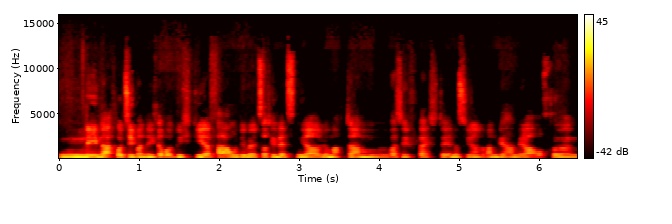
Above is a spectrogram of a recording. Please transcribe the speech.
Nee, nachvollziehbar nicht. Aber durch die Erfahrung, die wir jetzt auch die letzten Jahre gemacht haben, weiß ich, vielleicht erinnerst du dich noch dran, wir haben ja auch äh,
